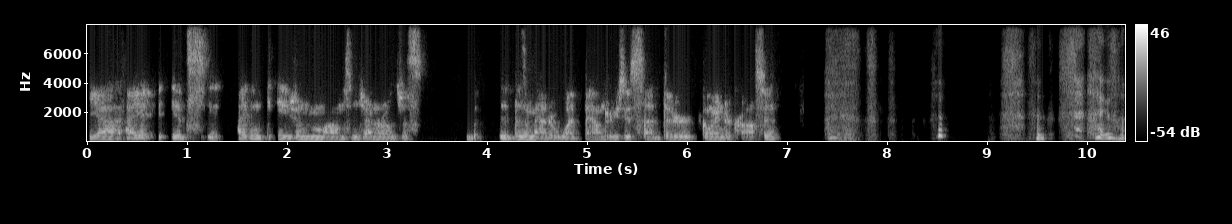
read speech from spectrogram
Yeah. I, it's, I think Asian moms in general just, it doesn't matter what boundaries you set, they're going to cross it. I,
